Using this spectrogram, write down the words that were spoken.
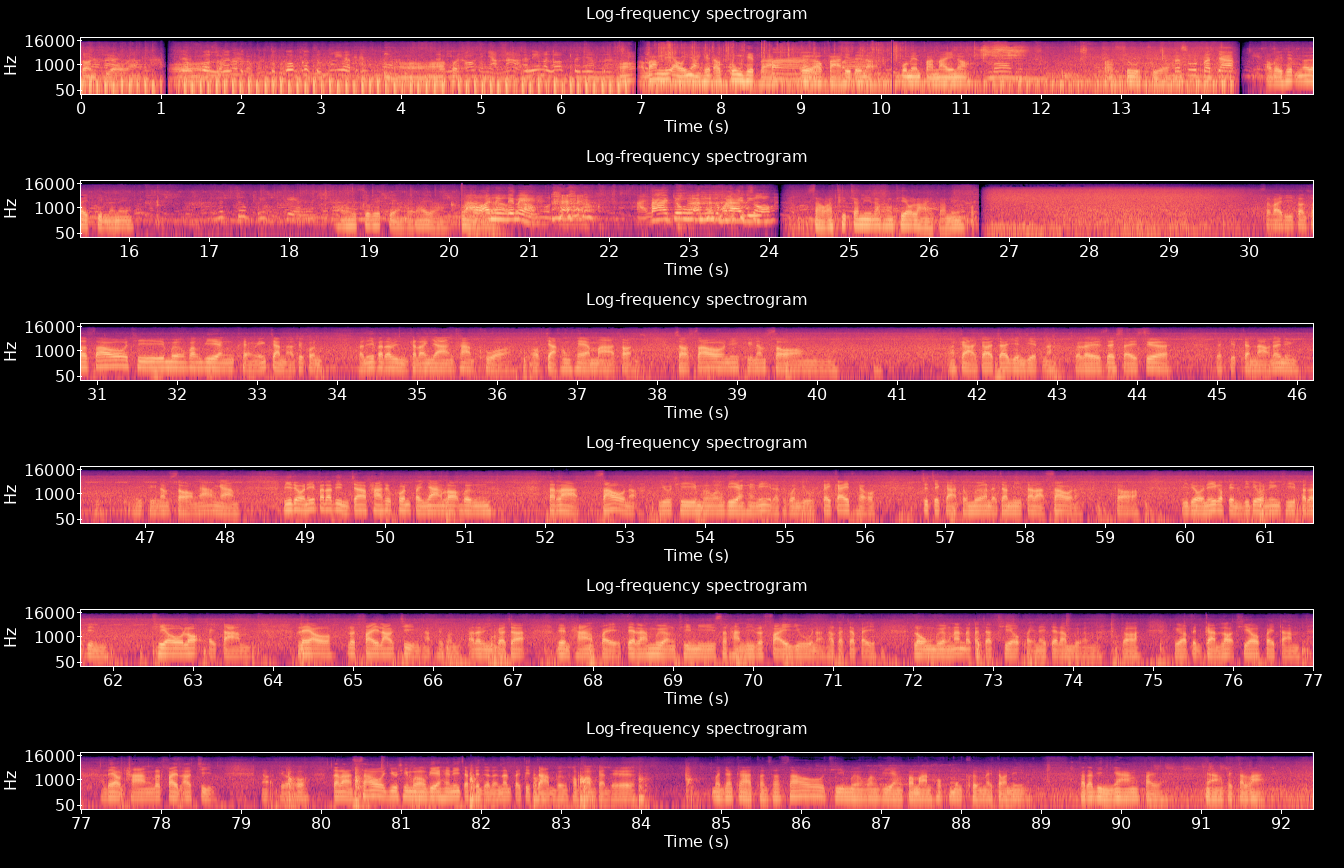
ซ่อนเที่ยวนะอ๋อยำคนมันตุกกบกับตุกเกียดอ๋ออันนี้มันอ้อแต่ยำหน้าอันนี้มันออกแต่ยำหน้าอ๋อบ้ามนี้เอาอหย่างเฮ็ดเอากุ้งเฮ็ดป่ะปลาเออเอาปลาเฮ็ดได้เนาะบ่แม่นปลาในเนาะบ่มปลาสูตรเสียปลาสูตรปลาจัดเอาไปเฮ็ดอะไรกินแล้วนี่เฮ็ดซุปอีกแกงเอาไปเฮ็ดซุปเฮ็ดแกงก็ได้เหรอขออันหนึงได้ไหมตาจงอันหนึงก็บ่ได้ดื้อสองเสาร์อาทิตย์จะมีนักท่องเที่ยวหลายตอนนี้ สบายดีตอนเช้าๆที่เมืองวังเวียงแขวงเวียงจันทร์นะทุกคน ตอนนี้ปาดาวินกำลังยางข้ามขัวออกจากห้องแฮมมาตอนเช้าๆนี่คือน้ำซอง อากาศก็จะเย็นๆนะ ก็เลยได้ใส่เสื้อแจ็คเก็ตกันหนาวหน่อยหนึง นี่คือน้ำซองงามๆวิดีโอนี้ปาดาวินจะพาทุกคนไปย่างเลาะเบิงตลาดเศร้าเนาะอยู่ที่เมืองวังเวียงแห่งนี้แหละทุกคนอยู่ใกล้ๆแถวจุดใจกลางตัวเมืองแต่จะมีตลาดเช้านะก็ วิดีโอนี้ก็เป็นวิดีโอหนึ่งที่ปาดาวินเที่ยวเลาะไปตามแล้วรถไฟลาวจีนนะทุกคนปาดาวินก็จะเดินทางไปแต่ละเมืองที่มีสถานีรถไฟอยู่นะเราก็จะไปลงเมืองนั้นแล้วก็จะเที่ยวไปในแต่ละเมืองนะก็ถือว่าเป็นการเลาะเที่ยวไปตามแนวทางรถไฟลาวจีนนะเดี๋ยวตลาดเช้าอยู่ที่เมืองวังเวียงแห่งนี้จะเป็นจะนั้นไปติดตามเบิ่งพร้อมๆ กันเด้อบรรยากาศตอนเช้าๆที่เมืองวังเวียงประมาณหกโมงครึ่งในตอนนี้ ปาบินย่างไปย่างไปตลาด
